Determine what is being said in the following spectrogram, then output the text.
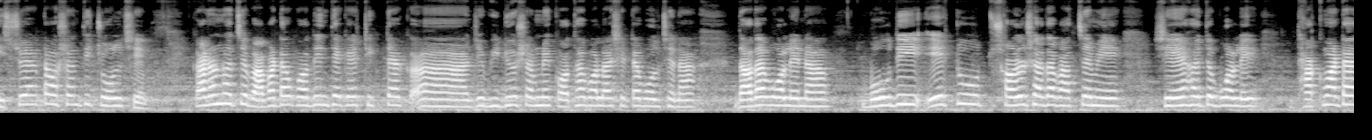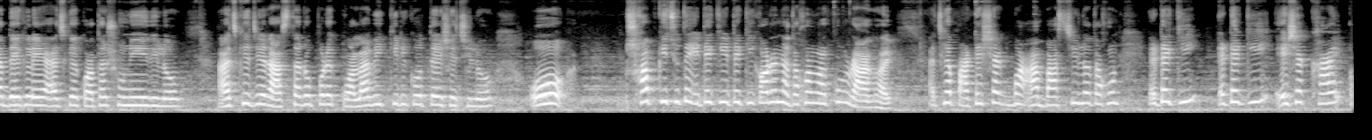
নিশ্চয়ই একটা অশান্তি চলছে। কারণ হচ্ছে বাবাটাও কদিন থেকে ঠিকঠাক যে ভিডিওর সামনে কথা বলা সেটা বলছে না। দাদা বলে না। বৌদি একটু সরল সাদা বাচ্চা মেয়ে। সে হয়তো বলে, ঠাকমাটা দেখলে আজকে কথা শুনিয়ে দিল। আজকে যে রাস্তার ওপরে কলা বিক্রি করতে এসেছিল, ও সব কিছুতে এটা কি এটা কি করে না? তখন আমার খুব রাগ হয়। আজকে পাটের শাক বাঁচছিল তখন, এটা কি এটা কি? এই শাক খায়? ও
